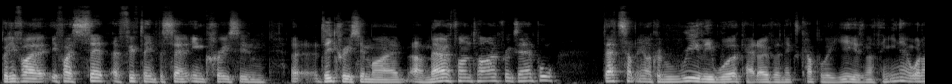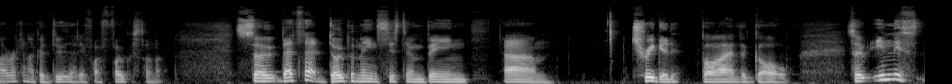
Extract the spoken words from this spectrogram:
But if I if I set a fifteen percent increase in a decrease in my uh, marathon time, for example, that's something I could really work at over the next couple of years. And I think you know what I reckon I could do that if I focused on it. So that's that dopamine system being um, triggered by the goal. So in this,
